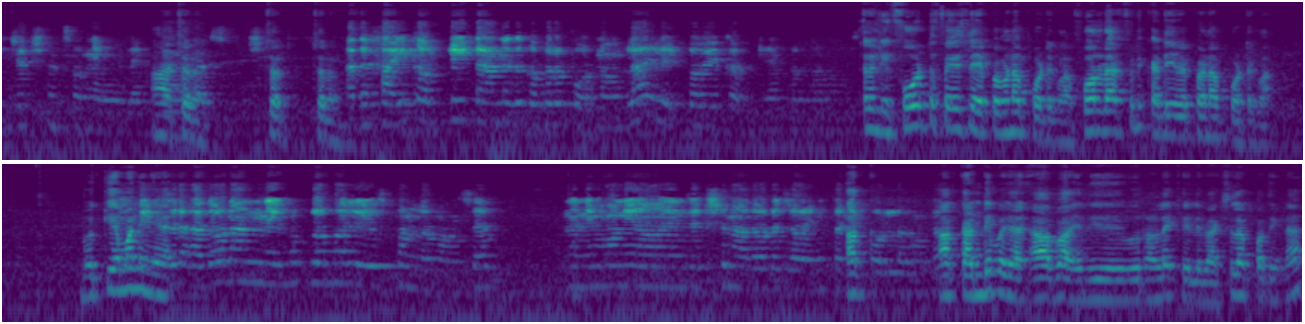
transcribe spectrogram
injection சொன்னீங்க இல்லைங்களா அது ஃபைவ் கம்ப்ளீட் ஆனதுக்கு அப்புறம் போடணுங்களா இல்ல இப்பவே கண்டினியூ பண்ணலாம் இல்லை நீங்கள் ஃபோர் டு ஃபைவ்ஸில் எப்போ வேணால் போட்டுக்கலாம். ஃபோர் அண்ட் ஹாஃப் கட்டி எப்போ வேணால் போட்டுக்கலாம். முக்கியமாக நீங்கள் அதோட நிமோக்ளோமல் யூஸ் பண்ணலாமா சார் நிமோனியா இன்ஜெக்ஷன் அதோட ஜாயின் ஆ பண்ணி போடலாங்களா? ஆ கண்டிப்பாக இது ஒரு நல்ல கேள்வி. ஆக்சுவலாக பார்த்தீங்கன்னா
